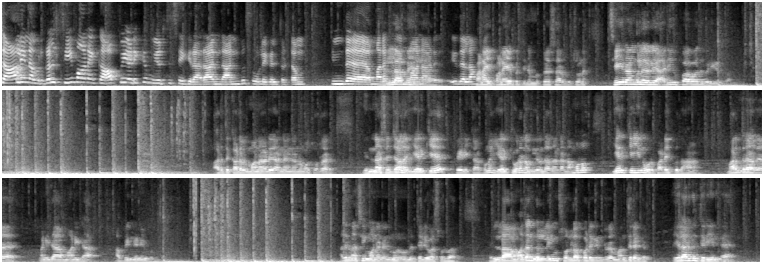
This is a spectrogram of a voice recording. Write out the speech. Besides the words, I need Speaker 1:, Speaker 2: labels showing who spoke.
Speaker 1: ஸ்டாலின் அவர்கள் சீமானை காப்பியடிக்க முயற்சி செய்கிறாரா? இந்த அன்பு சோலைகள் திட்டம் இந்த மரங்களின்
Speaker 2: எல்லாமே
Speaker 1: மாநாடு இதெல்லாம்
Speaker 2: பனை பனையை பற்றி நம்ம பேச ஆரம்பிச்சோன்னே செய்கிறாங்களோ இல்லையா அறிவிப்பாவது வெளியிடுறாங்க. அடுத்து கடல் மாநாடு அண்ணன் என்னென்னமோ சொல்றாரு. என்ன செஞ்சாலும் இயற்கையை பேணி காக்கணும் இயற்கையோட நம்ம இருந்தால் தான்டா. நம்மளும் இயற்கையின் ஒரு படைப்பு தான் மறந்துடாத மனிதா மானிடா அப்படின்னு நினைவுபடுத்தும் அதுக்கு தான் சீமானன் இன்னும் ஒன்று தெளிவாக சொல்லுவார். எல்லா மதங்கள்லையும் சொல்லப்படுகின்ற மந்திரங்கள். எல்லாருக்கும் தெரியும்ல?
